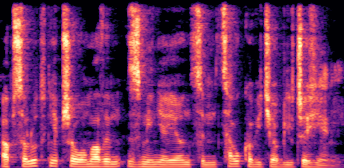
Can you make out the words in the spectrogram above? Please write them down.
Absolutnie przełomowym, zmieniającym całkowicie oblicze Ziemi.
